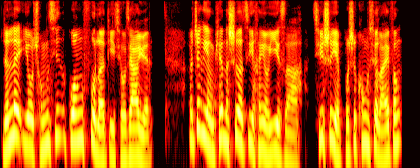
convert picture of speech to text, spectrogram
人类又重新光复了地球家园。而这个影片的设计很有意思啊，其实也不是空穴来风，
